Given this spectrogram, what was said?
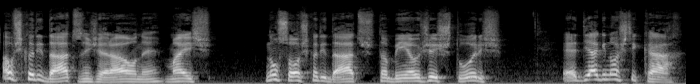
aos candidatos em geral, né, mas não só aos candidatos, também aos gestores, é diagnosticar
